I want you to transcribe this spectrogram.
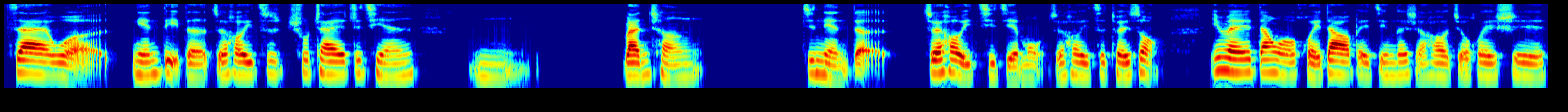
在我年底的最后一次出差之前，嗯，完成今年的最后一期节目，最后一次推送。因为当我回到北京的时候，就会是。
